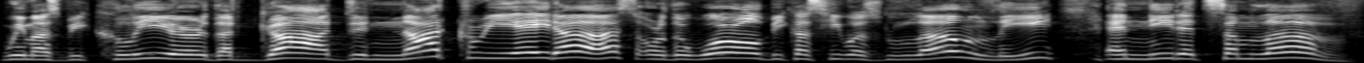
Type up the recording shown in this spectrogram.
we must be clear that God did not create us or the world because he was lonely and needed some love.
